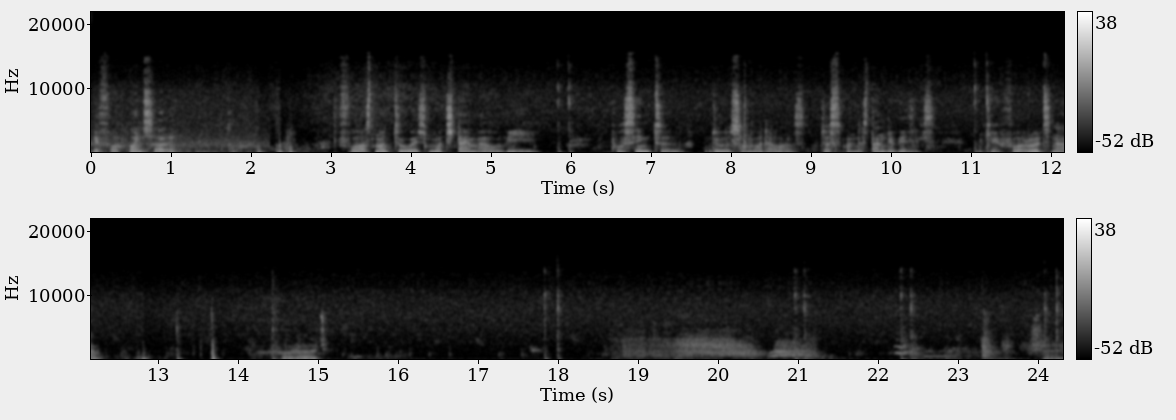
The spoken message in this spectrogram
The fourth point, sorry. For us not to waste much time, I will be pausing to do some other ones. Just understand the basics. Okay, for roads now. For road. Sorry.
